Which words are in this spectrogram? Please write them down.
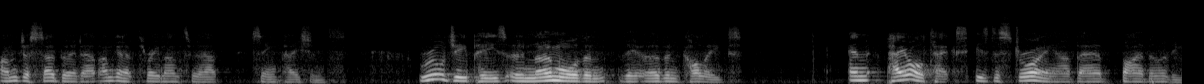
I'm just so burnt out, I'm going to have three months without seeing patients. Rural GPs earn no more than their urban colleagues. And payroll tax is destroying our viability.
